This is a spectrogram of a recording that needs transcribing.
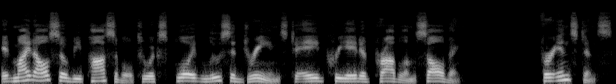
It might also be possible to exploit lucid dreams to aid creative problem solving. For instance,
